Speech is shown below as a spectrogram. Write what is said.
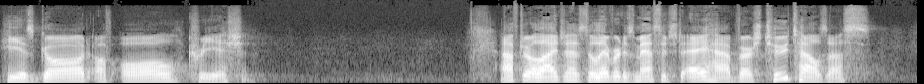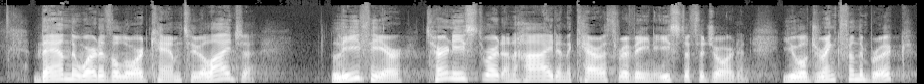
he is God of all creation. After Elijah has delivered his message to Ahab, verse 2 tells us Then the word of the Lord came to Elijah Leave here, turn eastward, and hide in the Kerith ravine east of the Jordan. You will drink from the brook,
